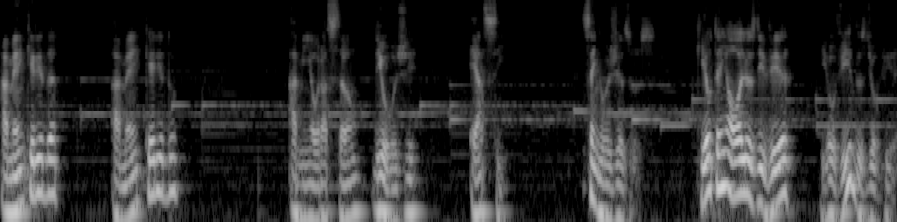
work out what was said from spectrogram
Amém, querida? Amém, querido? A minha oração de hoje é assim. Senhor Jesus, que eu tenha olhos de ver e ouvidos de ouvir,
